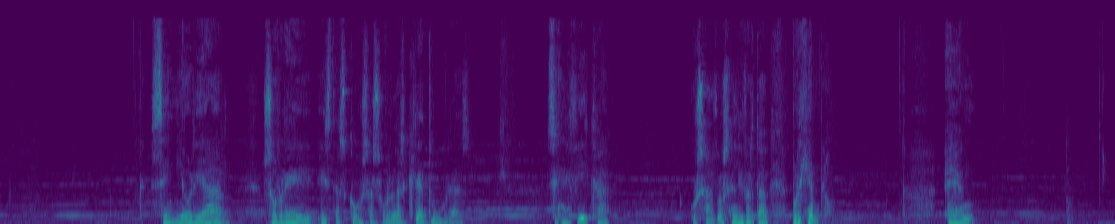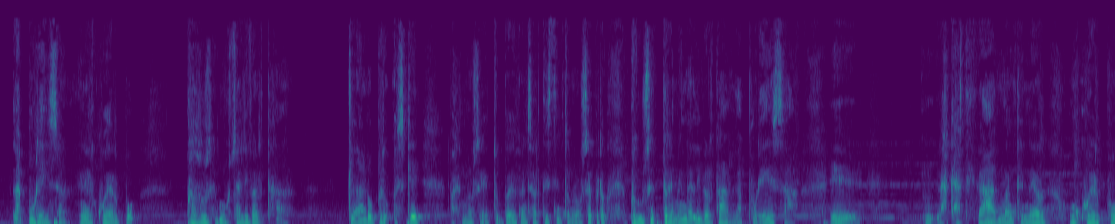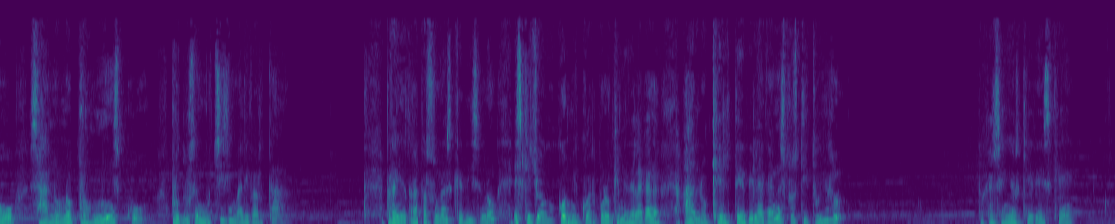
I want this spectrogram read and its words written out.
Señorear sobre estas cosas, sobre las criaturas, significa usarlos en libertad. Por ejemplo, em, la pureza en el cuerpo produce mucha libertad. Claro, pero es que, no sé, tú puedes pensar distinto, no lo sé, pero produce tremenda libertad, la pureza, eh, la castidad, mantener un cuerpo sano, no promiscuo, produce muchísima libertad. Pero hay otras personas que dicen, no, es que yo hago con mi cuerpo lo que me dé la gana. Ah, lo que él te dé la gana es prostituirlo. Lo que el Señor quiere es que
